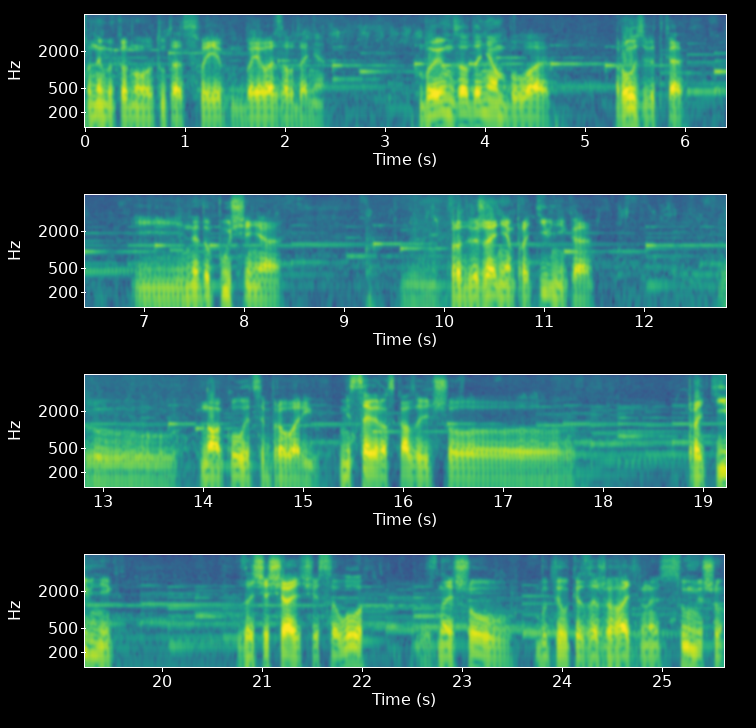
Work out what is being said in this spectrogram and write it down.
Вони виконували тут своє бойове завдання. Бойовим завданням була розвідка і недопущення продвіження противника е, на околиці броварів. Місцеві розказують, що противник, зачищаючи село, знайшов бутилки зажигательної сумішу,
